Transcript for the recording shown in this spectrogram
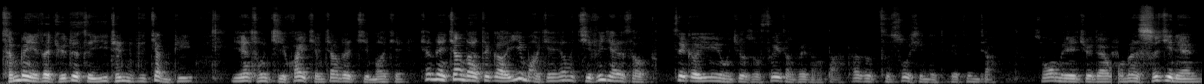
成本也在绝对是一天天的降低，以前从几块钱降到几毛钱，现在降到这个一毛钱，降到几分钱的时候，这个应用就是非常非常大，它是指数性的这个增长。所以我们也觉得，我们十几年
